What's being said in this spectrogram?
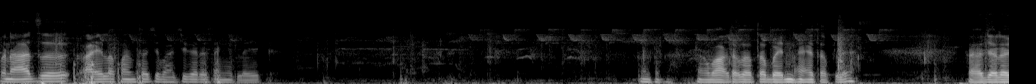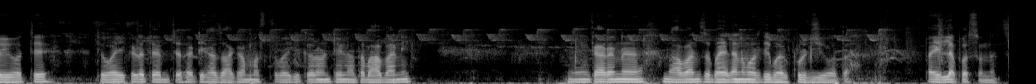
पण आज आईला फणसाची भाजी करायला सांगितलं एक. वाटत आता बहीण नाही आहेत आपले राजा रवी होते. तेव्हा इकडे त्यांच्यासाठी हा जागा मस्तपैकी करून ठेवला आता बाबांनी. कारण बाबांचं बैलांवरती भरपूर जीव होता. पहिल्यापासूनच.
